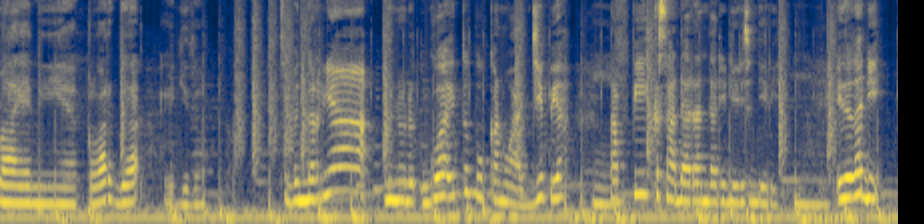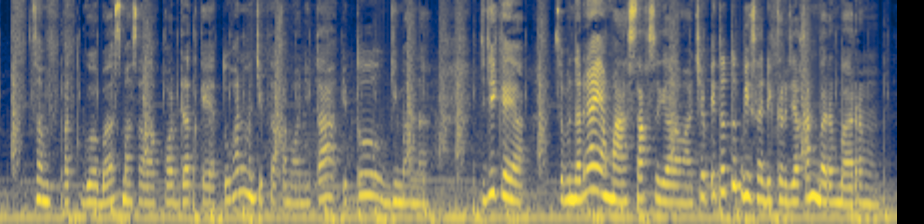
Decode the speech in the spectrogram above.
melayani keluarga kayak gitu? sebenarnya menurut gue itu bukan wajib ya Hmm, tapi kesadaran dari diri sendiri. Hmm, itu tadi sempat gue bahas masalah kodrat kayak Tuhan menciptakan wanita itu gimana. Jadi kayak sebenarnya yang masak segala macam itu tuh bisa dikerjakan bareng-bareng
